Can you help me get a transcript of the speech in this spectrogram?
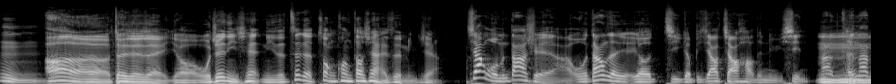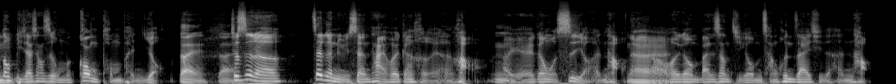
嗯嗯啊，对对对，有。我觉得你现在你的这个状况到现在还是很明显啊。像我们大学啊，我当然有几个比较交好的女性，那可能那都比较像是我们共同朋友。对对，就是呢。这个女生她也会跟何伟很好，啊，也会跟我室友很好，啊，会跟我们班上几个我们常混在一起的很好，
